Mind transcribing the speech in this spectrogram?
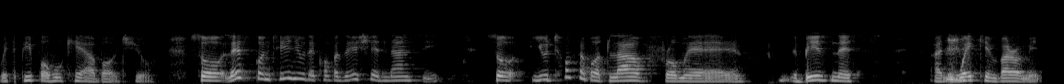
with people who care about you. So let's continue the conversation, Nancy. So you talked about love from a, a business and work environment.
